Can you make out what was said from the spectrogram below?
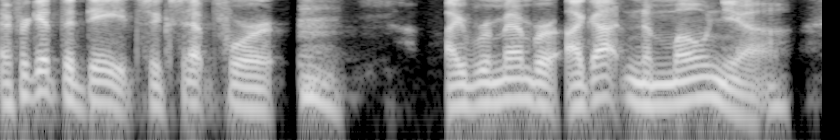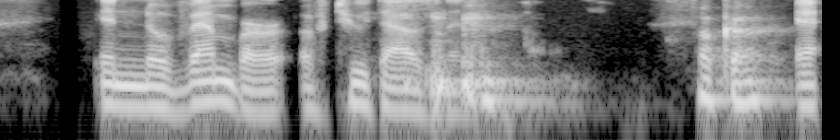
I forget the dates, except for I remember I got pneumonia in November of 2000. okay. And,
